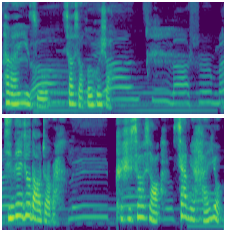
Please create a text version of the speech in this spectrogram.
拍完一组，潇潇挥挥手。今天就到这儿吧。可是潇潇，下面还有。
